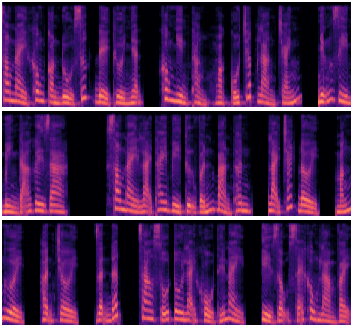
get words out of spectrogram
sau này không còn đủ sức để thừa nhận, không nhìn thẳng hoặc cố chấp làng tránh những gì mình đã gây ra. Sau này lại thay vì tự vấn bản thân, lại trách đời, mắng người, hận trời, giận đất, sao số tôi lại khổ thế này, kỷ dậu sẽ không làm vậy.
